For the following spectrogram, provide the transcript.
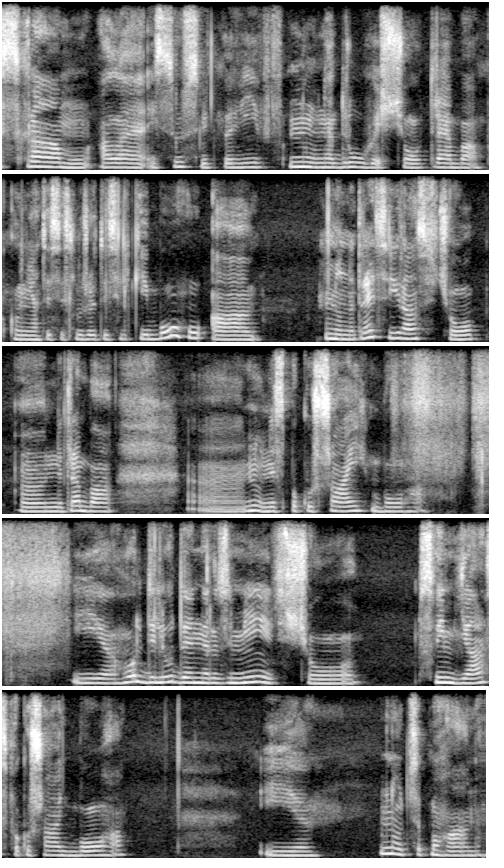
з храму. Але Ісус відповів ну, на друге, що треба поклонятися і служити тільки Богу, а Ну, на третій раз, що е, не треба, е, ну, не спокушай Бога. І горді люди не розуміють, що своїм я спокушають Бога. І ну, це погано,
